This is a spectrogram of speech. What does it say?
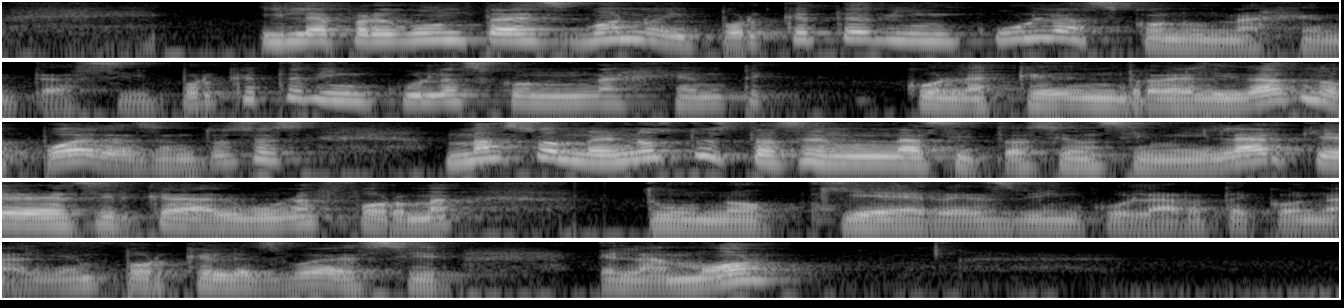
Y la pregunta es, bueno, ¿y por qué te vinculas con una gente así? ¿Por qué te vinculas con una gente con la que en realidad no puedes? Entonces, más o menos tú estás en una situación similar, quiere decir que de alguna forma tú no quieres vincularte con alguien porque les voy a decir, el amor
